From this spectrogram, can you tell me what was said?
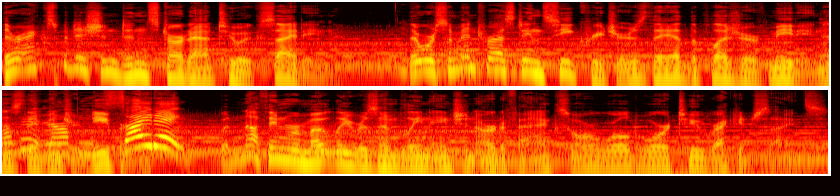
Their expedition didn't start out too exciting, there were some interesting sea creatures they had the pleasure of meeting How as they ventured deeper, exciting? but nothing remotely resembling ancient artifacts or World War II wreckage sites.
